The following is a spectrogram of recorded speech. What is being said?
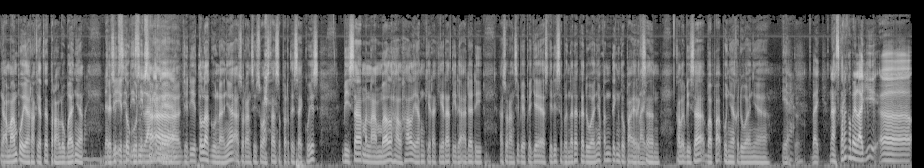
nggak mampu ya rakyatnya terlalu banyak. Dan jadi itu guna ya. jadi itulah gunanya asuransi swasta seperti Sequis bisa menambal hal-hal yang kira-kira tidak ada di asuransi BPJS. Jadi sebenarnya keduanya penting tuh Pak Erikson. Kalau bisa Bapak punya keduanya. Ya. Gitu. Baik. Nah, sekarang kembali lagi uh,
